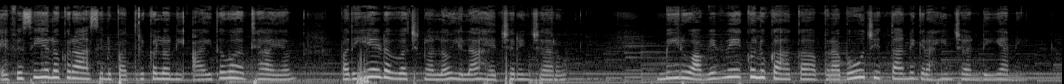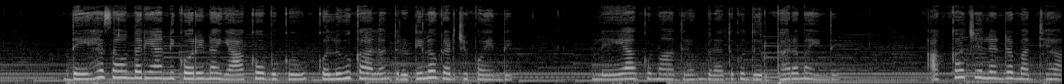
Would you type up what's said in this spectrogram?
ఎఫెసియలకు రాసిన పత్రికలోని ఐదవ అధ్యాయం పదిహేడవ వచనంలో ఇలా హెచ్చరించారు. మీరు అవివేకులు కాక ప్రభువు చిత్తాన్ని గ్రహించండి అని. దేహ సౌందర్యాన్ని కోరిన యాకోబుకు కొలువు కాలం త్రుటిలో గడిచిపోయింది. లేయాకు మాత్రం బ్రతుకు దుర్భరమైంది. అక్కా చెల్లెండ్ర మధ్య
